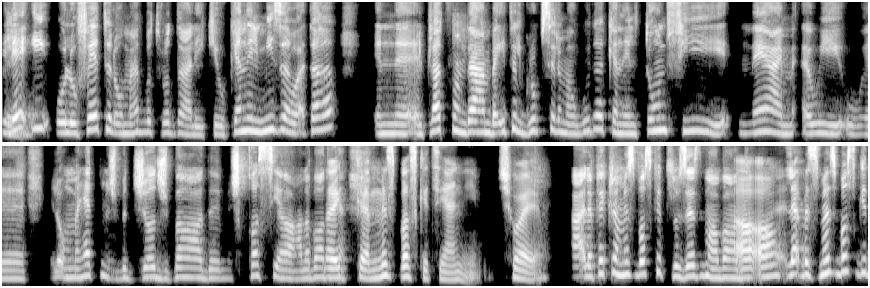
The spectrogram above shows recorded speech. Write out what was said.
تلاقي ألوفات الأمهات بترد عليكي وكان الميزة وقتها إن ال platform ده عن بقية ال groups اللي موجودة كان ال tone فيه ناعم قوي والأمهات مش بت judge بعض مش قاسية على بعض كان- like مس باسكت يعني شوية. على فكرة مس باسكت لزاز مع بعض. آه آه. لا بس مس باسكت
